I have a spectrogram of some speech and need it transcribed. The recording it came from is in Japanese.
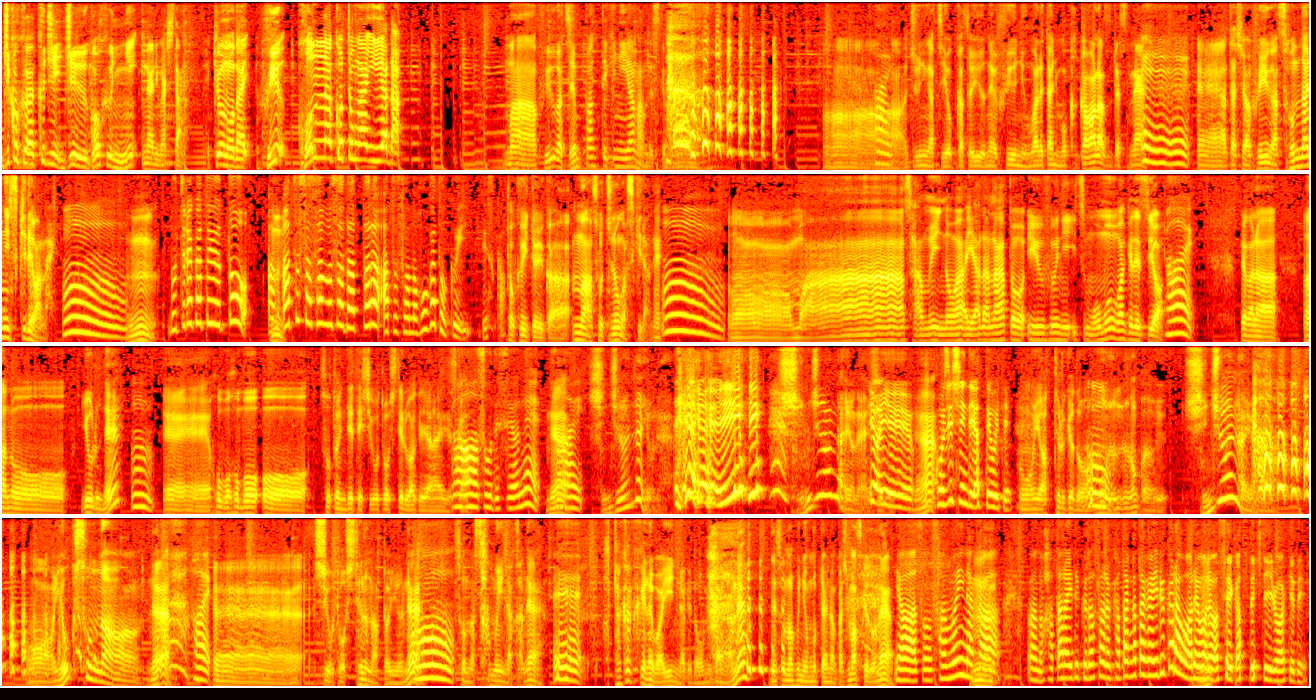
時刻は9時15分になりました。今日のお題冬こんなことが嫌だ。まあ冬は全般的に嫌なんですけどね。あー、12月4日というね冬に生まれたにもかかわらずですね、ええええ。えー私は冬がそんなに好きではない、うん。うん、どちらかというとあの、うん。暑さ寒さだったら暑さの方が得意ですか？得意というかまあそっちの方が好きだね。うん。うーんまあ寒いのは嫌だなというふうにいつも思うわけですよ。はい。だからあのー夜ね、うん。えーほぼほぼお外に出て仕事をしてるわけじゃないですあか。あそうですよね。ね、はい。信じられないよね。え信じられないよねえいやいやいや、ね。ご自身でやっておいて。もうやってるけど、うん。もうなんか信じられないよ。ねああよくそんなね、はい、えー仕事をしてるなというね、うん。そんな寒い中ねえ暖かければいいんだけどみたいなね。でそんな風に思ったりなんかしますけどね。えいやその寒い中、あの働いてくださる方々がいるから我々は生活できているわけで、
